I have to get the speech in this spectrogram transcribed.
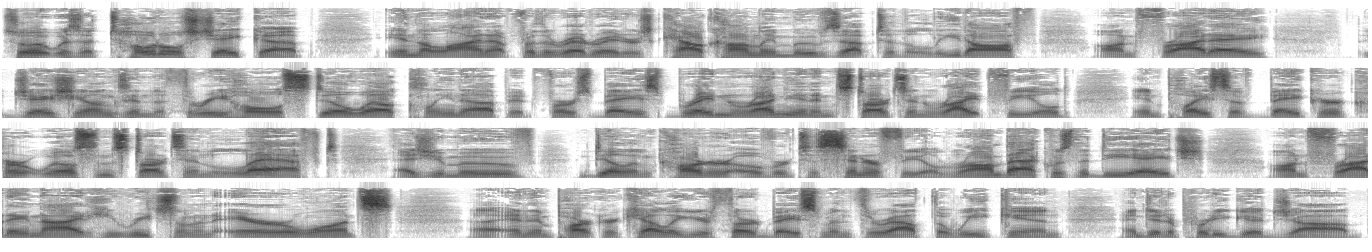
So, it was a total shakeup in the lineup for the Red Raiders. Cal Conley moves up to the leadoff on Friday. Jace Jung's in the three hole, Stillwell cleanup at first base. Braden Runyon starts in right field in place of Baker. Kurt Wilson starts in left as you move Dylan Carter over to center field. Rombach was the DH on Friday night. He reached on an error once. Uh, and then Parker Kelly, your third baseman, throughout the weekend and did a pretty good job.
